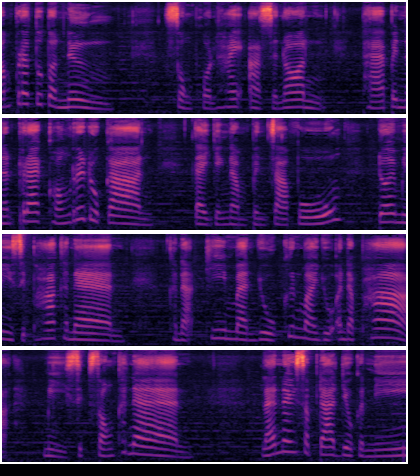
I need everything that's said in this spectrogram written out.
3 ประตูต่อหนึ่ง ส่งผลให้อาร์เซนอลแพ้เป็นนัดแรกของฤดูกาลแต่ยังนำเป็นจ่าฝูง โดยมี 15 คะแนน ขณะที่แมนยูขึ้นมาอยู่อันดับ 5 มี 12 คะแนน และในสัปดาห์เดียวกันนี้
